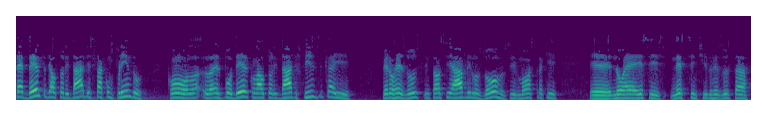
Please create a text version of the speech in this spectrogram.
sedento de autoridade, está cumprindo com o poder, com a autoridade física e pelo Jesus, então se abre os olhos e mostra que é, não é esse nesse sentido Jesus está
